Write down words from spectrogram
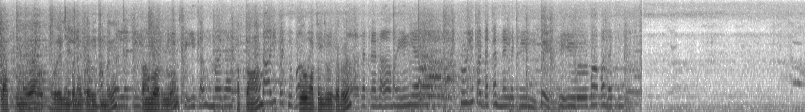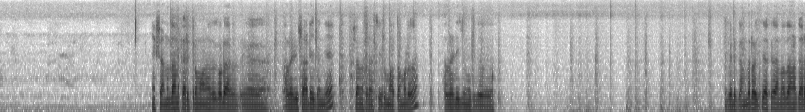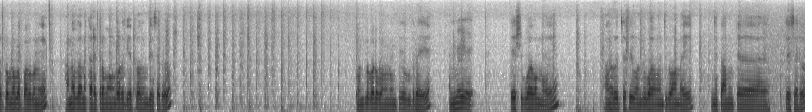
ట్రాక్టర్ మీద ఊరేగింపు అనేది జరుగుతుంది. రామవారిలో మొత్తం ఊరు మొత్తం తిరుగుతారు. నెక్స్ట్ అన్నదాన కార్యక్రమం అనేది కూడా ఆల్రెడీ స్టార్ట్ అయిపోయింది. చూడండి ఫ్రెండ్స్ ఇది మా తమ్ముడు ఆల్రెడీ మీరు ఇక్కడికి అందరూ వచ్చాక అన్నదాన కార్యక్రమంలో పాల్గొని అన్నదాన కార్యక్రమం కూడా జయప్రదం చేశారు. వంటలు కూడా బాగా మంచిగా కుదిరాయి. అన్నీ టేస్ట్ బాగున్నాయి. అందరూ వచ్చేసి వంటలు బాగా మంచిగా ఉన్నాయి. అన్ని కామెంట్ చేశారు.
